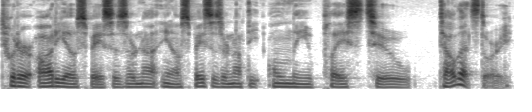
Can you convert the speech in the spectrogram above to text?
Twitter audio spaces are not, you know, spaces are not the only place to tell that story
